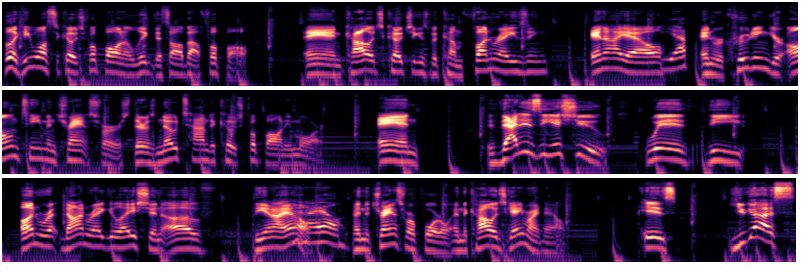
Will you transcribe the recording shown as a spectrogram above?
look, he wants to coach football in a league that's all about football, and college coaching has become fundraising, NIL, Yep. and recruiting your own team and transfers. There's no time to coach football anymore. And that is the issue with the unre- non regulation of the NIL, NIL. and the transfer portal and the college game right now. Is you guys,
